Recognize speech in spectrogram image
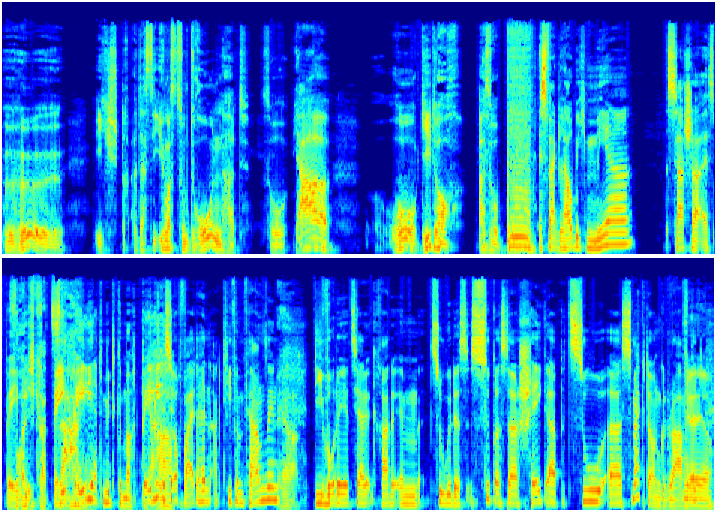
hö, ich, dass die irgendwas zum Drohen hat. So, ja, oh, geh doch. Also, pff, Es war, glaube ich, mehr Sascha als Bailey. Wollte ich grad Ba- sagen. Bailey hat mitgemacht. Bailey Ja. ist ja auch weiterhin aktiv im Fernsehen. ja, Die wurde jetzt ja gerade im Zuge des Superstar Shake-Up zu äh, SmackDown gedraftet. ja, ja.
